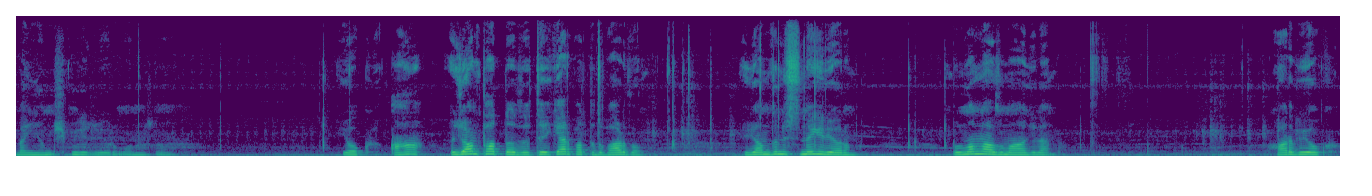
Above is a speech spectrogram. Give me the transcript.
Ben yanlış mı geziyorum ona sonra? Yok. Aha. Cam patladı. Teker patladı pardon. Jantın üstüne gidiyorum. Bulmam lazım acilen. Harbi yok.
